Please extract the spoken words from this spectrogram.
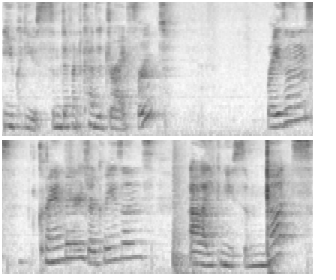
you could use some different kinds of dried fruit, raisins, cranberries or craisins. Uh, you can use some nuts.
